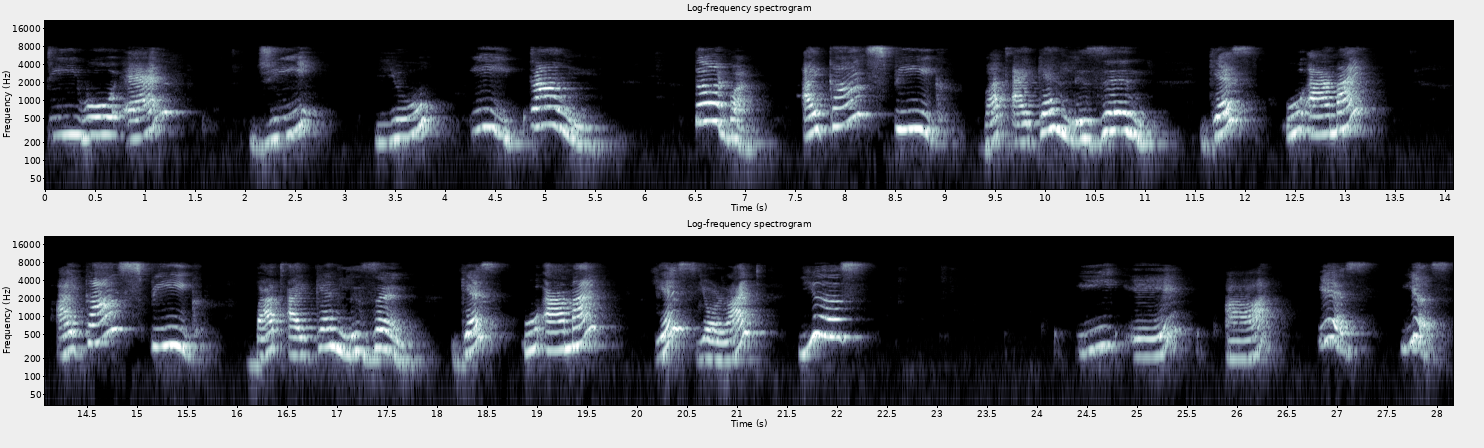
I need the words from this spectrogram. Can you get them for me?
T-O-N G-U-E. Tongue. Third one. I can't speak, but I can listen. Guess who am I? I can't speak, but I can listen. Guess who am I? Yes, you're right. Yes. E A R S. Yes.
